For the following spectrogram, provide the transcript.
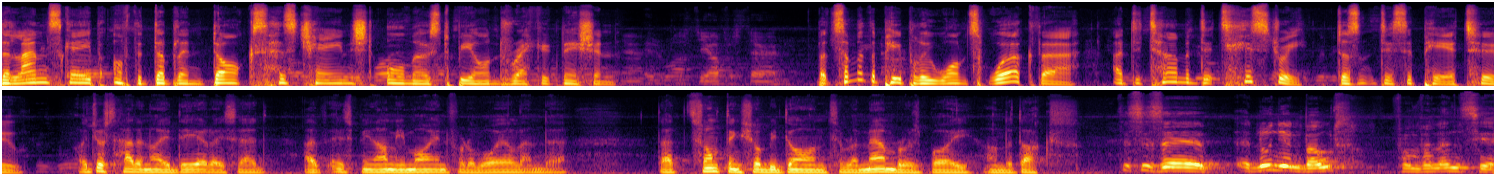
The landscape of the Dublin docks has changed almost beyond recognition. But some of the people who once worked there are determined its history doesn't disappear too. I just had an idea, I said, I've, it's been on my mind for a while, and uh, that something should be done to remember us by on the docks. This is a, an onion boat from Valencia,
